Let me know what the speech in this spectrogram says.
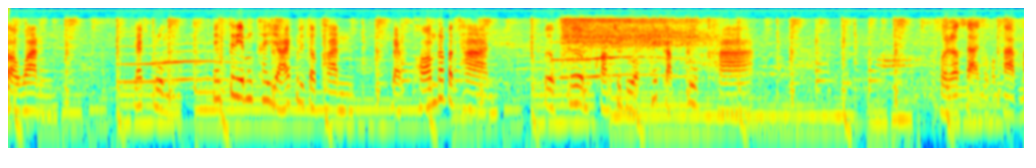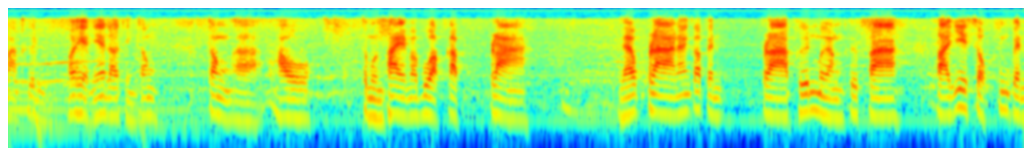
ต่อวัน และกลุ่มยังเตรียมขยายผลิตภัณฑ์แบบพร้อมรับประทาน เพื่อเพิ่มความสะดวกให้กับลูกค้าคนรักษาสุขภาพมากขึ้น เพราะเหตุนี้เราถึงต้องต้องเอาสมุนไพรมาบวกกับปลา แล้วปลานั้นก็เป็น ปลาพื้นเมืองคือปลาปลายี่สก ซึ่งเป็น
